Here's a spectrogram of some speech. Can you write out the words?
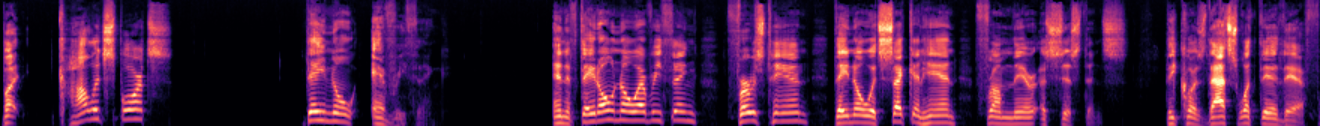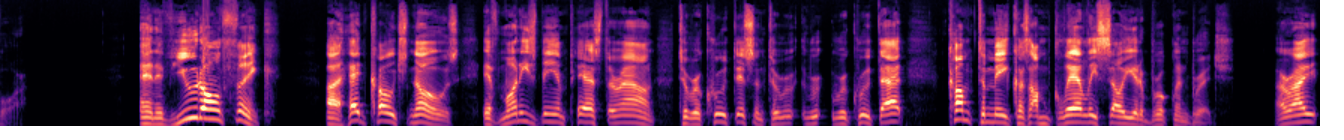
But college sports, they know everything. And if they don't know everything firsthand, they know it secondhand from their assistants because that's what they're there for. And if you don't think a head coach knows if money's being passed around to recruit this and to re- recruit that, come to me because I'm gladly sell you to Brooklyn Bridge. All right?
